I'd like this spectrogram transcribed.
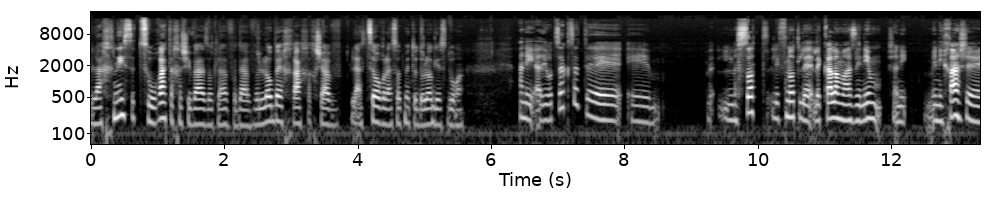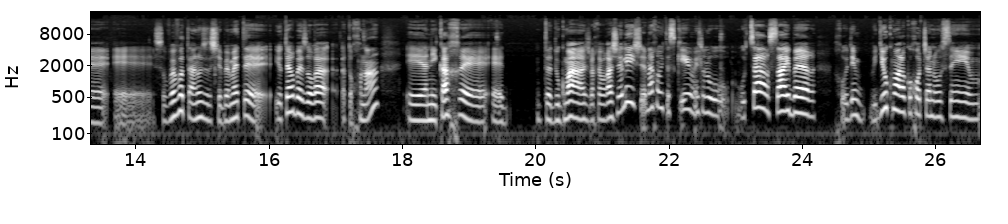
להכניס את צורת החשיבה הזאת לעבודה, ולא בהכרח עכשיו לעצור, לעשות מתודולוגיה סדורה. אני, אני רוצה קצת אה, אה, לנסות לפנות לקהל המאזינים, שאני מניחה שסובב אותנו, זה שבאמת אה, יותר באזורי התוכנה, אה, אני אקח אה, את הדוגמה של החברה שלי, שאנחנו מתעסקים, יש לנו מוצר, סייבר, אנחנו יודעים בדיוק מה הלקוחות שלנו עושים,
